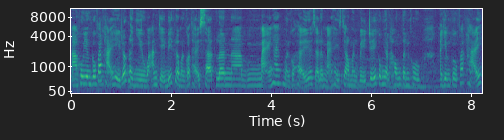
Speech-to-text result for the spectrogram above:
à, Khu dân cư Phát Hải thì rất là nhiều mà anh chị biết rồi mình có thể search lên à, mạng ha Mình có thể search lên mạng thì cho mình vị trí cũng như là thông tin khu à, dân cư Phát Hải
